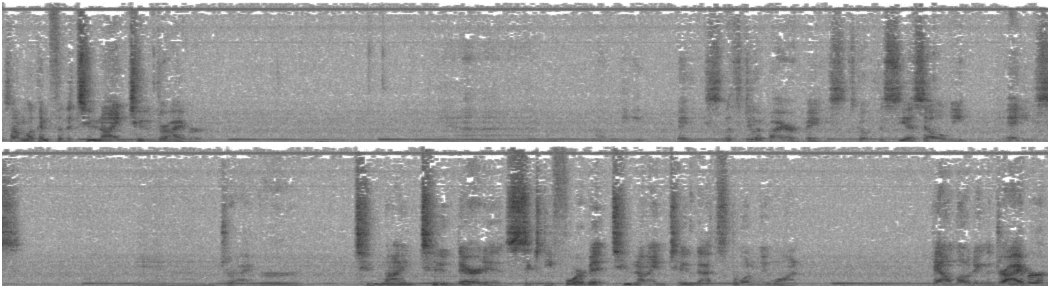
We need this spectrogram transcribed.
So I'm looking for the 292 driver. Elite base. Let's do it by our base. Let's go with the CSL Elite base. And driver 292. There it is. 64-bit 292. That's the one we want. Downloading the driver.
